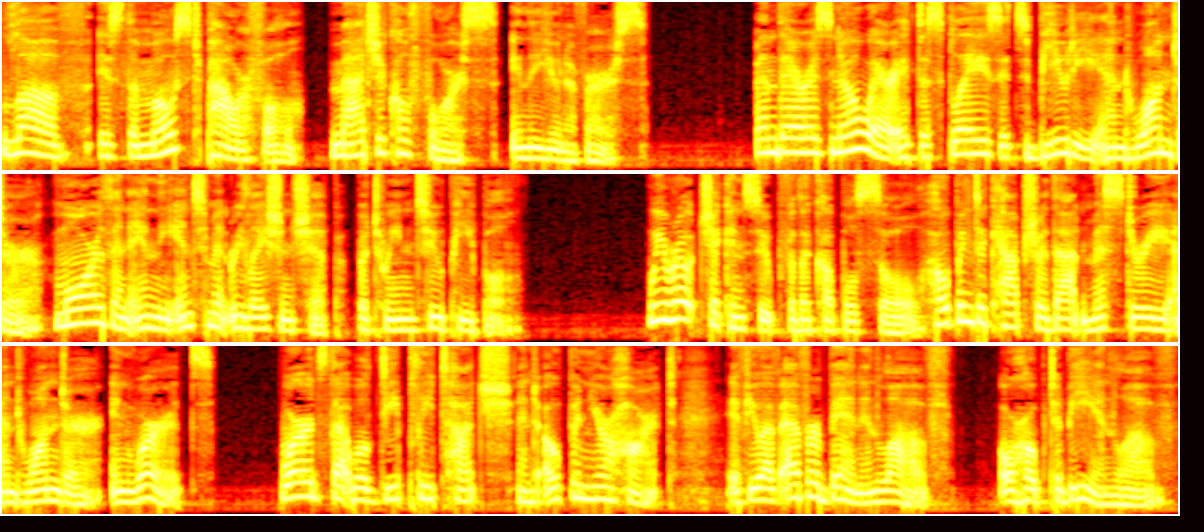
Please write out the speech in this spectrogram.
Love is the most powerful, magical force in the universe. And there is nowhere it displays its beauty and wonder more than in the intimate relationship between two people. We wrote Chicken Soup for the Couple's Soul, hoping to capture that mystery and wonder in words. Words that will deeply touch and open your heart if you have ever been in love or hope to be in love.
